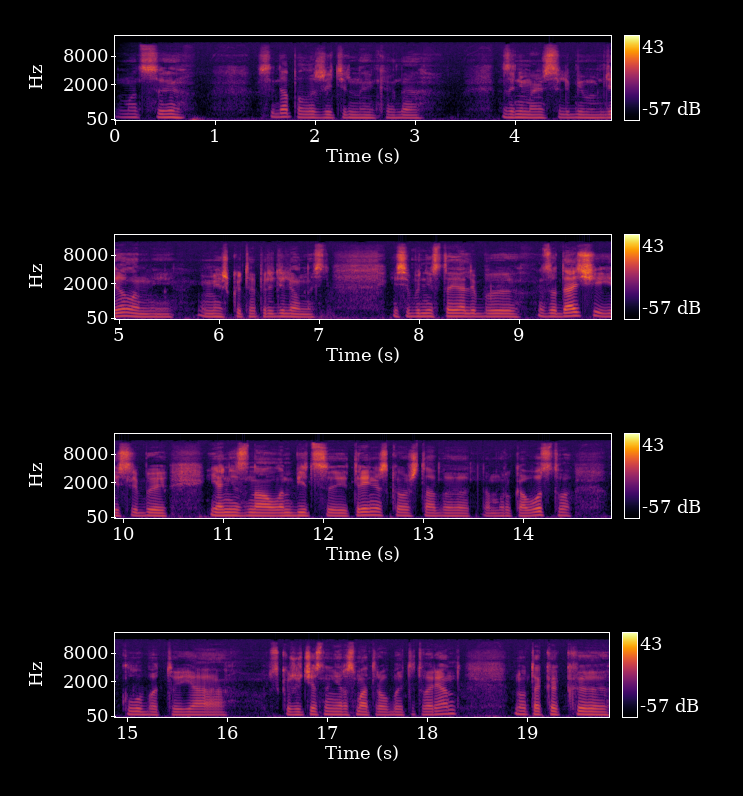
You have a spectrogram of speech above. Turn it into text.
Эмоции всегда положительные, когда занимаешься любимым делом и имеешь какую-то определенность. Если бы не стояли бы задачи, если бы я не знал амбиции тренерского штаба, там, руководства клуба, то я, скажу честно, не рассматривал бы этот вариант. Но так как э,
